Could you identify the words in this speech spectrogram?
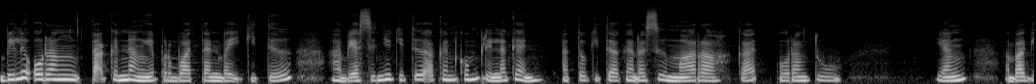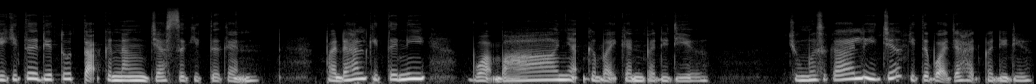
Bila orang tak kenang ya perbuatan baik kita, ha, biasanya kita akan komplain lah kan? Atau kita akan rasa marah kat orang tu yang bagi kita dia tu tak kenang jasa kita kan. Padahal kita ni buat banyak kebaikan pada dia. Cuma sekali je kita buat jahat pada dia.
